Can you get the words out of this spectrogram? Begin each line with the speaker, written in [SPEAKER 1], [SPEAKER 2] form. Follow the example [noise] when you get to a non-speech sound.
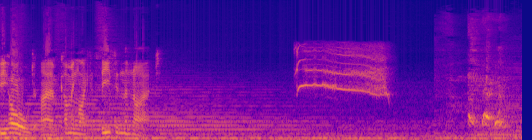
[SPEAKER 1] Behold, I am coming like a thief in the night. [laughs]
